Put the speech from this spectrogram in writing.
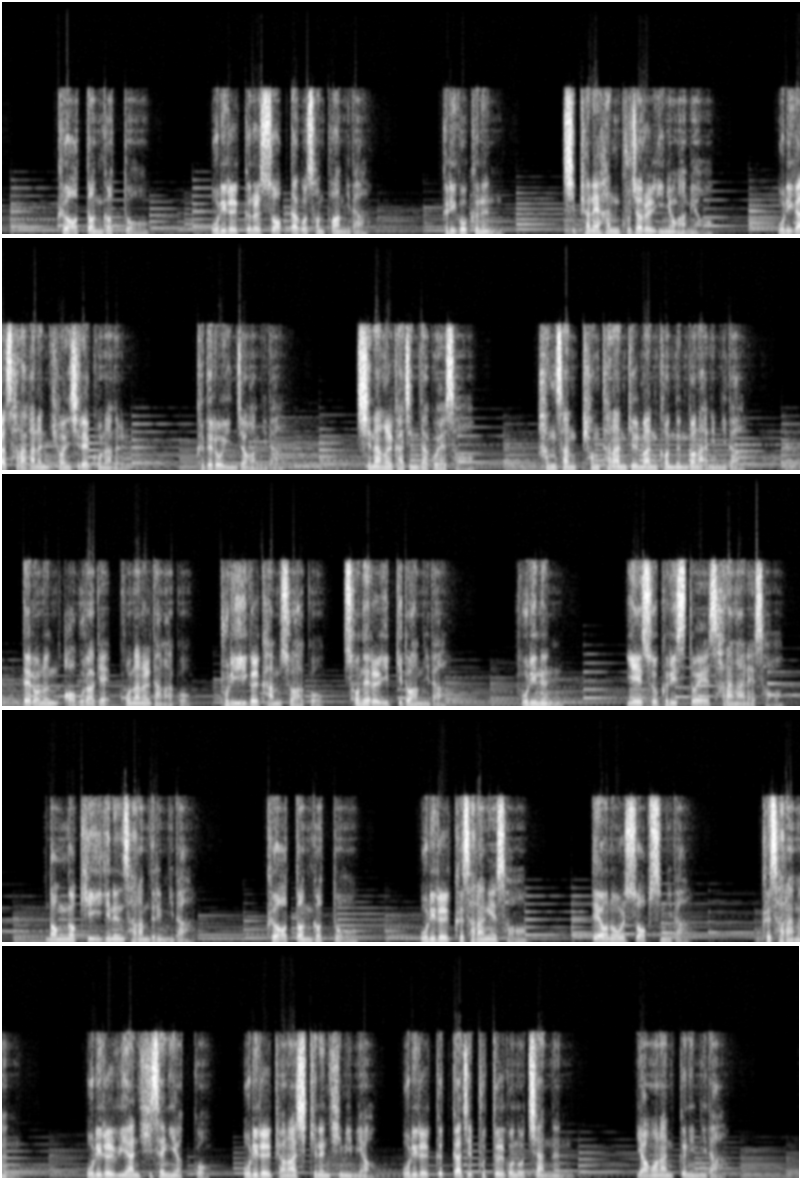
그 어떤 것도 우리를 끊을 수 없다고 선포합니다. 그리고 그는 시편의 한 구절을 인용하며 우리가 살아가는 현실의 고난을 그대로 인정합니다. 신앙을 가진다고 해서 항상 평탄한 길만 걷는 건 아닙니다. 때로는 억울하게 고난을 당하고 불이익을 감수하고 손해를 입기도 합니다. 우리는 예수 그리스도의 사랑 안에서 넉넉히 이기는 사람들입니다. 그 어떤 것도 우리를 그 사랑에서 떼어놓을 수 없습니다. 그 사랑은 우리를 위한 희생이었고, 우리를 변화시키는 힘이며, 우리를 끝까지 붙들고 놓지 않는 영원한 끈입니다.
